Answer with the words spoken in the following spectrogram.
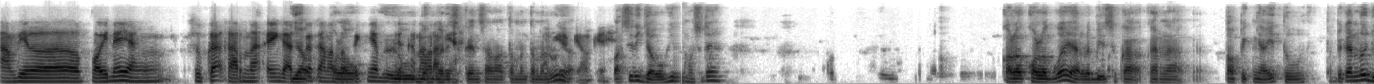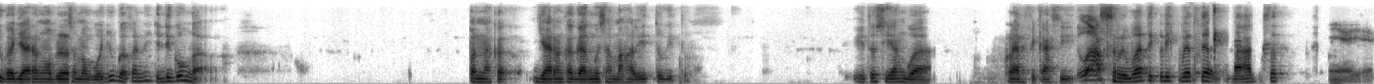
ambil poinnya yang suka karena eh nggak Ya suka karena kalau topiknya bukan lu karena orangnya. disukain sama teman-teman lu Oke, ya oke. pasti dijauhin maksudnya kalau kalau gue ya lebih suka karena topiknya itu tapi kan lu juga jarang ngobrol sama gue juga kan ya jadi gue nggak pernah ke, jarang keganggu sama hal itu gitu itu sih yang gue klarifikasi. Wah seru banget clickbaitnya. Maksud Iya, iya.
